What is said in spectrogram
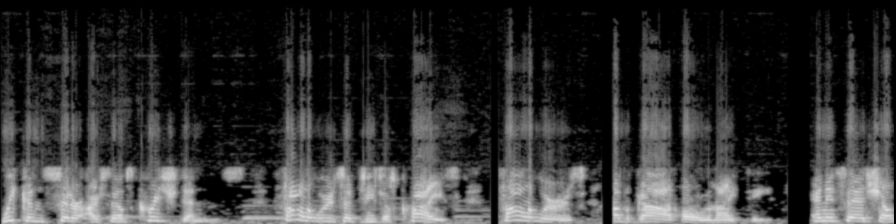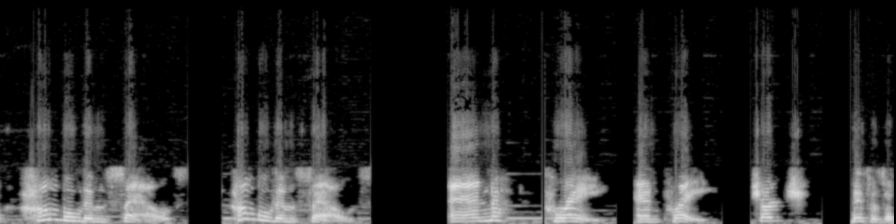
we consider ourselves Christians, followers of Jesus Christ, followers of God Almighty. And it says, shall humble themselves, humble themselves, and pray, and pray. Church, this is a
